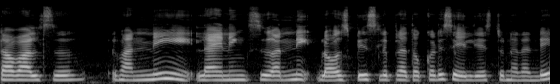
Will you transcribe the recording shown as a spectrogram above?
టవాల్స్ ఇవన్నీ లైనింగ్స్ అన్నీ బ్లౌజ్ పీస్లు ప్రతి ఒక్కటి సేల్ చేస్తున్నారండి.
